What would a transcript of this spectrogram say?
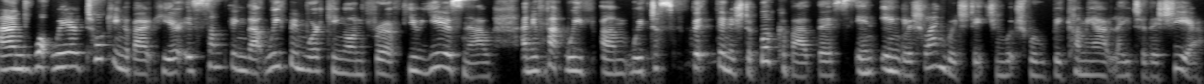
And what we're talking about here is something that we've been working on for a few years now. And in fact, we've, um, we've just finished a book about this in English language teaching, which will be coming out later this year.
